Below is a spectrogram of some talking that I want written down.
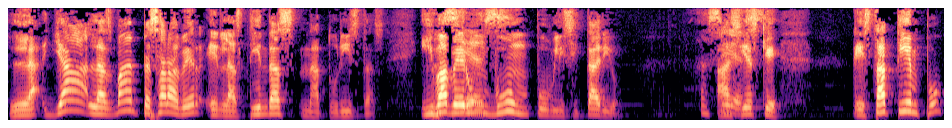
La- ya las va a empezar a ver en las tiendas naturistas. Y va a haber es. un boom publicitario. Así, Así es. que está a tiempo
